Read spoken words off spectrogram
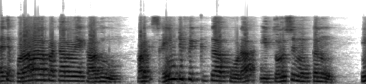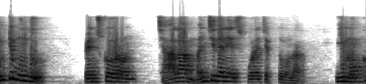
అయితే పురాణాల ప్రకారమే కాదు మనకి సైంటిఫిక్గా కూడా ఈ తులసి మొక్కను ఇంటి ముందు పెంచుకోవడం చాలా మంచిదనేసి కూడా చెప్తూ ఉన్నారు. ఈ మొక్క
